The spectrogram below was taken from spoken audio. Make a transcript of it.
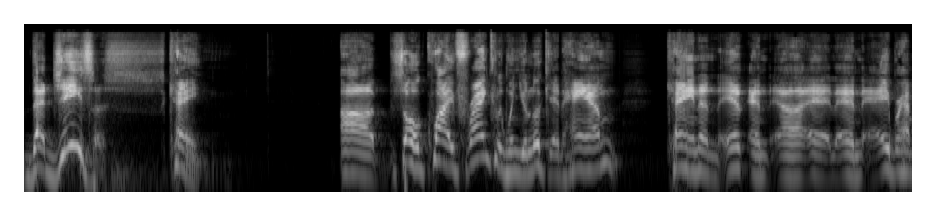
that Jesus came. Uh, so, quite frankly, when you look at Ham, Canaan, and, and, uh, and, Abraham,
